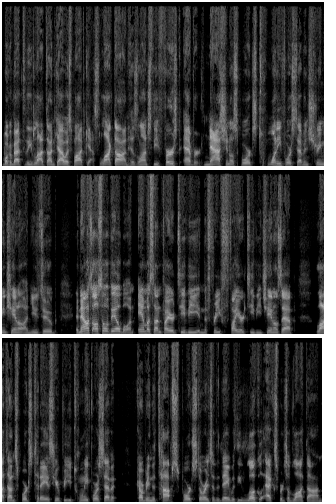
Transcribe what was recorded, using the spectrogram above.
Welcome back to the Locked On Cowboys podcast. Locked On has launched the first ever national sports 24 7 streaming channel on YouTube. And now it's also available on Amazon Fire TV in the free Fire TV channels app. Locked On Sports Today is here for you 24 7, covering the top sports stories of the day with the local experts of Locked On,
